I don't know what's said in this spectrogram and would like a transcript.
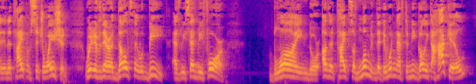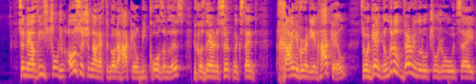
in a type of situation where if they're adults they would be, as we said before, blind or other types of mumim that they wouldn't have to be going to Hakil. So now these children also should not have to go to Hakil because of this, because they're in a certain extent chayiv already in Hakil. So again, the little, very little children we would say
